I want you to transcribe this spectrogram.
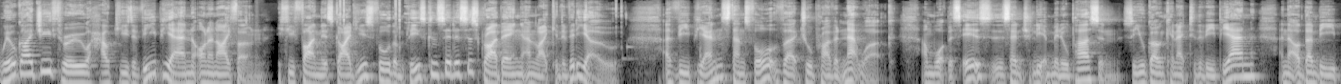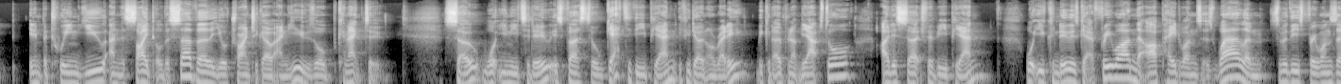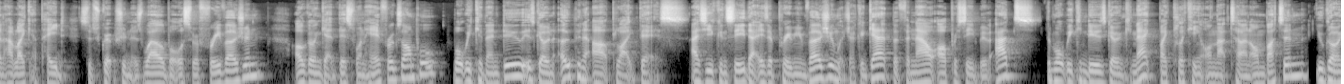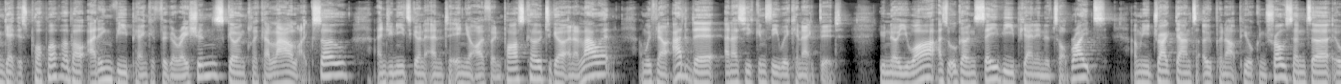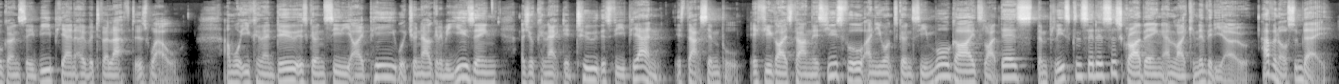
We'll guide you through how to use a VPN on an iPhone. If you find this guide useful, then please consider subscribing and liking the video. A VPN stands for Virtual Private Network, and what this is is essentially a middle person. So you'll go and connect to the VPN, and that'll then be in between you and the site or the server that you're trying to go and use or connect to. So what you need to do is first of all get a VPN if you don't already. We can open up the App Store. I just search for VPN what you can do is get a free one. There are paid ones as well. And some of these free ones then have like a paid subscription as well, but also a free version. I'll go and get this one here, for example. What we can then do is go and open it up like this. As you can see, that is a premium version, which I could get, but for now, I'll proceed with ads. Then what we can do is go and connect by clicking on that turn on button. You'll go and get this pop-up about adding VPN configurations. Go and click allow like so, and you need to go and enter in your iPhone passcode to go and allow it. And we've now added it, and as you can see, we're connected. You know you are, as it will go and say VPN in the top right, and when you drag down to open up your control center, it will go and say VPN over to the left as well. And what you can then do is go and see the IP, which you're now going to be using as you're connected to this VPN. It's that simple. If you guys found this useful and you want to go and see more guides like this, then please consider subscribing and liking the video. Have an awesome day.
